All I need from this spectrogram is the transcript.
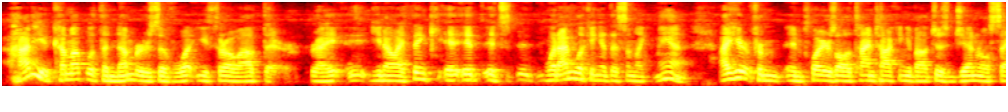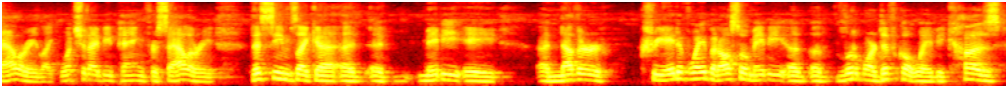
how do you come up with the numbers of what you throw out there? Right. You know, I think it, it, it's when I'm looking at this, I'm like, man, I hear it from employers all the time talking about just general salary. Like, what should I be paying for salary? This seems like a, a, a maybe a another creative way, but also maybe a, a little more difficult way because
